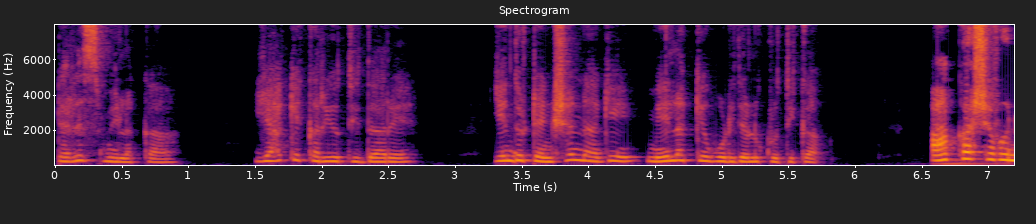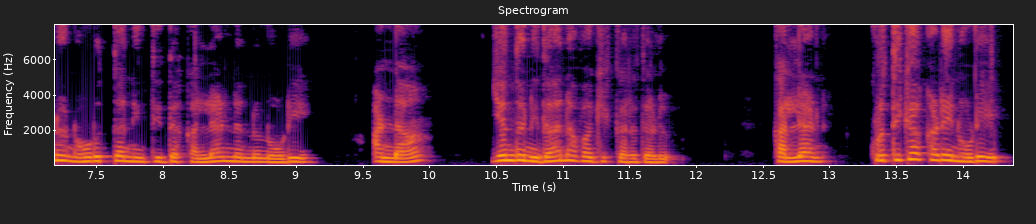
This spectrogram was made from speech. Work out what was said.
ಟೆರೆಸ್ ಮೇಲಕ್ಕ? ಯಾಕೆ ಕರೆಯುತ್ತಿದ್ದಾರೆ? ಎಂದು ಟೆನ್ಷನ್ ಆಗಿ ಮೇಲಕ್ಕೆ ಓಡಿದಳು ಕೃತಿಕಾ. ಆಕಾಶವನ್ನು ನೋಡುತ್ತಾ ನಿಂತಿದ್ದ ಕಲ್ಯಾಣ್ಣನ್ನು ನೋಡಿ ಅಣ್ಣ ಎಂದು ನಿಧಾನವಾಗಿ ಕರೆದಳು. ಕಲ್ಯಾಣ್, ಕೃತಿಕಾ ಕಡೆ ನೋಡಿ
